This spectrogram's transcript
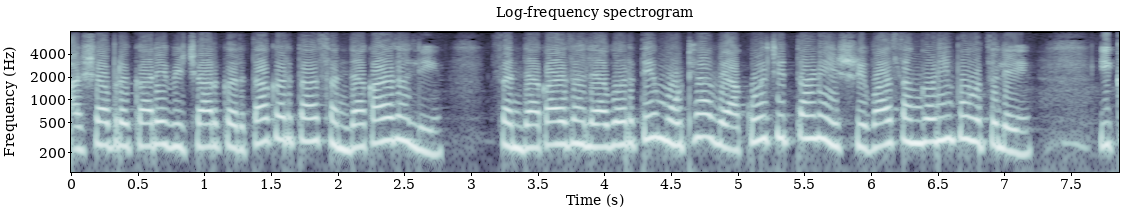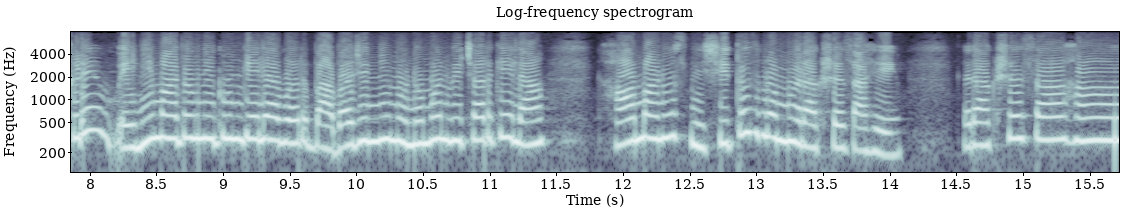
अशा प्रकारे विचार करता करता संध्याकाळ झाली. संध्याकाळ झाल्यावर ते मोठ्या व्याकुळ चित्ताने श्रीवासंगणी पोहोचले. इकडे वेणी माधव निघून गेल्यावर बाबाजींनी मनोमन विचार केला हा माणूस निश्चितच ब्रह्मराक्षस आहे. राक्षसा हा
